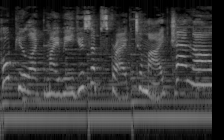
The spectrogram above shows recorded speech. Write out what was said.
Hope you liked my video. Subscribe to my channel.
